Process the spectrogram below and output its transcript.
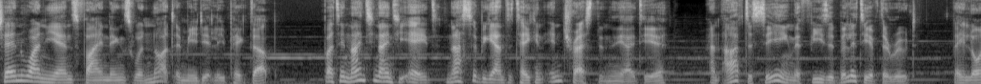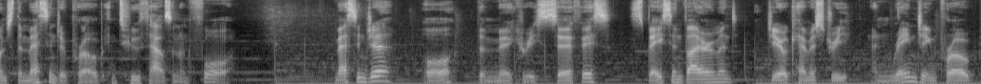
Chen Wanyan's findings were not immediately picked up, but in 1998 NASA began to take an interest in the idea and after seeing the feasibility of the route, they launched the MESSENGER probe in 2004. MESSENGER, or the Mercury Surface, Space Environment, Geochemistry and Ranging Probe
